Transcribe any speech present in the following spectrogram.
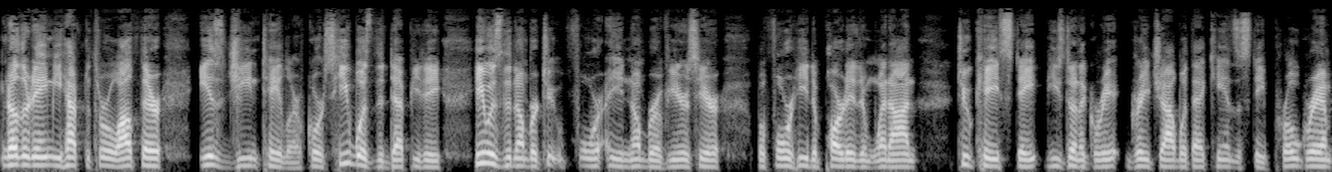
Another name you have to throw out there is Gene Taylor. Of course, he was the deputy. He was the number two for a number of years here before he departed and went on to K State. He's done a great, great job with that Kansas State program.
